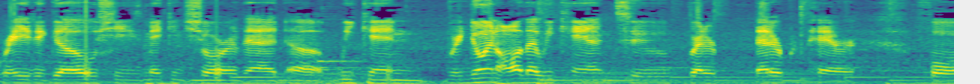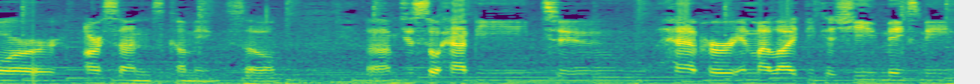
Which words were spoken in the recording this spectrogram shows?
ready to go. She's making sure that uh, we can. We're doing all that we can to better better prepare for our son's coming. So uh, I'm just so happy to have her in my life because she makes me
